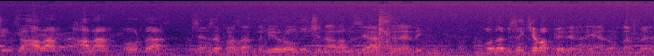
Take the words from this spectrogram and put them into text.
çünkü halam halam orada sebze pazarında bir yer olduğu için halamı ziyaret ederdik. O da bize kebap verirdi yani oradan böyle.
